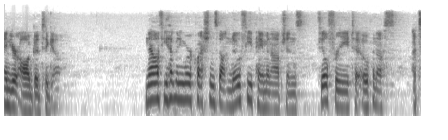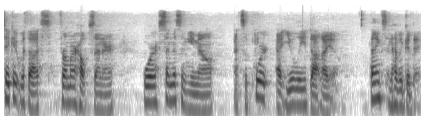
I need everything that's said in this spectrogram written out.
and you're all good to go. Now, if you have any more questions about no fee payment options, feel free to open us a ticket with us from our help center or send us an email at support at youli.io. Thanks and have a good day.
